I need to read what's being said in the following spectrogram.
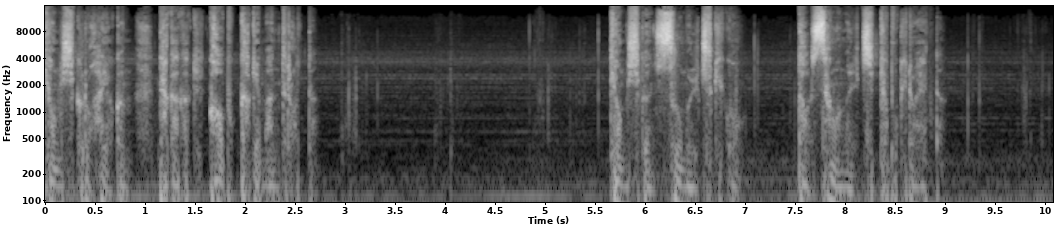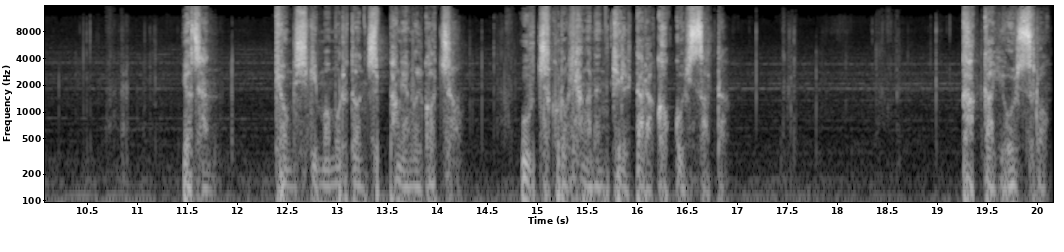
경식으로 하여금 다가가기 거북하게 만들었다. 경식은 숨을 죽이고 더 상황을 지켜보기로 했다. 여잔 경식이 머무르던 집 방향을 거쳐 우측으로 향하는 길을 따라 걷고 있었다. 가까이 올수록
